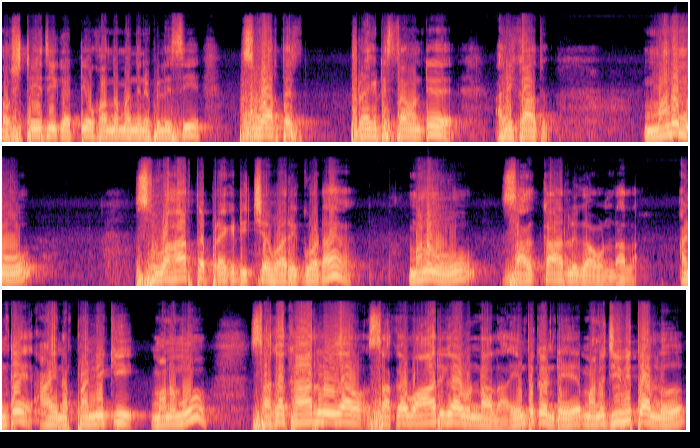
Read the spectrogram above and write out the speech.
ఒక స్టేజీ కట్టి ఒక వంద మందిని పిలిచి సువార్త ప్రకటిస్తామంటే అది కాదు. మనము సువార్త ప్రకటించే వారికి కూడా మనము సహకారులుగా ఉండాలి. అంటే ఆయన పనికి మనము సహకారులుగా సహవారిగా ఉండాలి. ఎందుకంటే మన జీవితాల్లో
